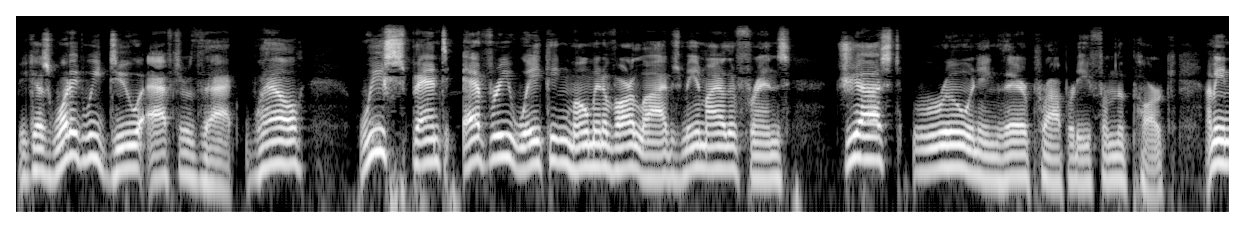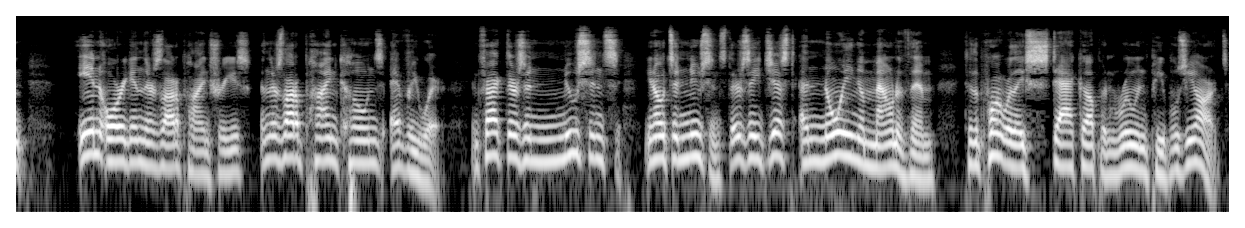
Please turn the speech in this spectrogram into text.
Because what did we do after that? Well, we spent every waking moment of our lives, me and my other friends, just ruining their property from the park. I mean, in Oregon, there's a lot of pine trees, and there's a lot of pine cones everywhere. In fact, there's a nuisance, you know, it's a nuisance. There's a just annoying amount of them to the point where they stack up and ruin people's yards.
